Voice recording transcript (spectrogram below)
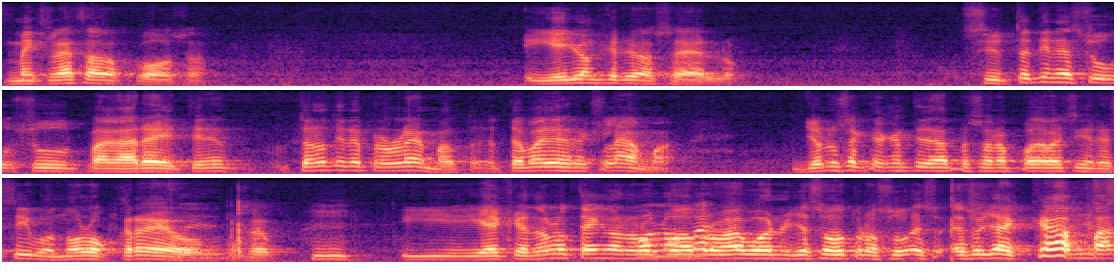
mezclar esas dos cosas. Y ellos han querido hacerlo. Si usted tiene su, su pagaré, tiene, usted no tiene problema, usted, usted va y le reclama. Yo no sé qué cantidad de personas puede haber sin recibo, no lo creo. porque- y el que no lo tenga, no Por lo lo pueda probar, bueno, ya eso es otro asunto. Eso, eso ya escapa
